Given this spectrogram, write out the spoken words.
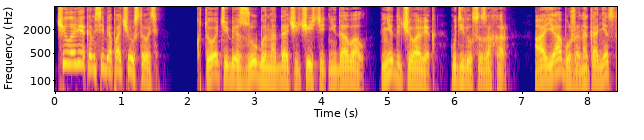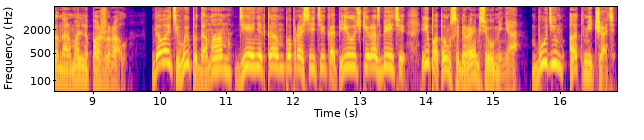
человеком себя почувствовать». «Кто тебе зубы на даче чистить не давал? Не до человек», — удивился Захар. А я бы уже наконец-то нормально пожрал. Давайте вы по домам, денег там попросите, копилочки разбейте, и потом собираемся у меня. Будем отмечать».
